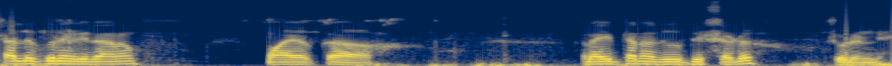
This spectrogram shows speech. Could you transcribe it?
చల్లుకునే విధానం మా యొక్క రైతన్న చూపిస్తాడు. చూడండి.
